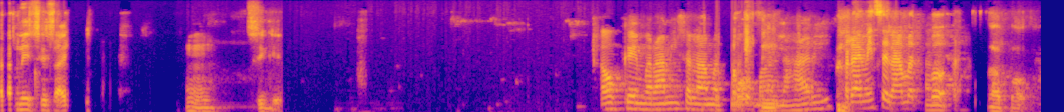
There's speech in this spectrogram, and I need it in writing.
Alam ni Sis ay... Hmm, sige. Okay, maraming salamat po, mahal na hari. Maraming salamat po. Opo.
